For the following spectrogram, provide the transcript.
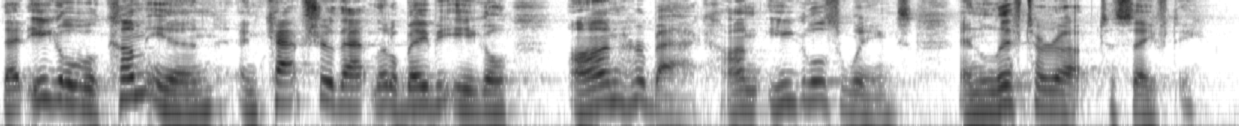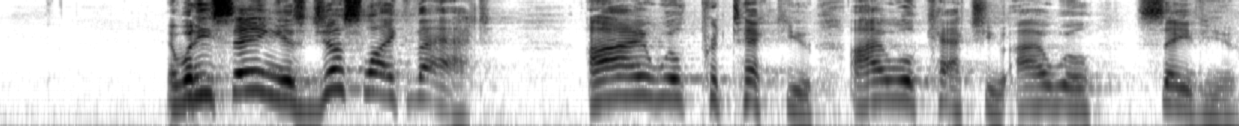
that eagle will come in and capture that little baby eagle on her back, on eagle's wings, and lift her up to safety. And what he's saying is just like that, I will protect you, I will catch you, I will save you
